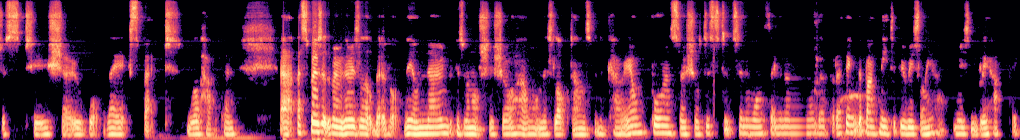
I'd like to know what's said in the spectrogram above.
just to show what they expect will happen. Uh, I suppose at the moment there is a little bit of the unknown because we're not so sure how long this lockdown is going to carry on for and social distancing and one thing and another. But I think the bank need to be reasonably reasonably happy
